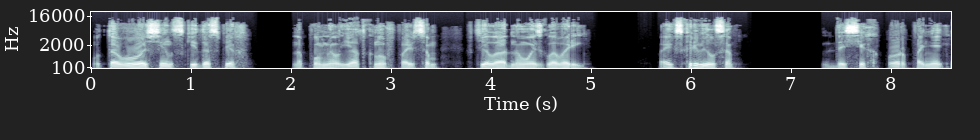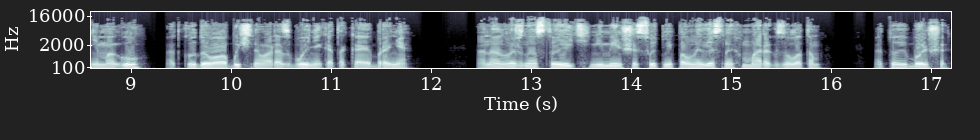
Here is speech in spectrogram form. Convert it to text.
У того синский доспех, напомнил я, ткнув пальцем в тело одного из главарей. Пайк скривился. До сих пор понять не могу, откуда у обычного разбойника такая броня. Она должна стоить не меньше сотни полновесных марок золотом, а то и больше,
